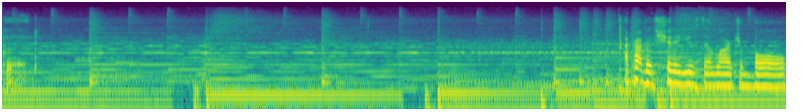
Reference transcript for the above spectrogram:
good. I probably should have used a larger bowl.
